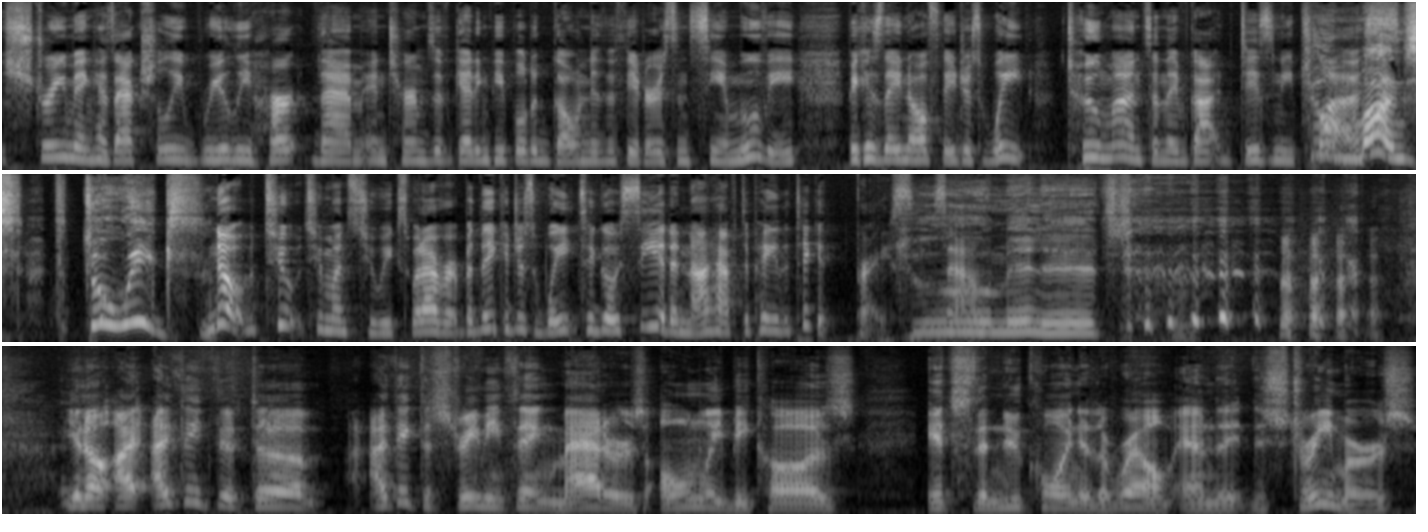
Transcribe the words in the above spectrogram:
streaming has actually really hurt them in terms of getting people to go into the theaters and see a movie because they know if they just wait two months and they've got Disney Two Plus. months, two weeks. No, two two months, two weeks, whatever. But they could just wait to go see it and not have to pay the ticket price. Two So minutes. You know, I, I think that uh, I think the streaming thing matters only because it's the new coin of the realm, and the, the streamers,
